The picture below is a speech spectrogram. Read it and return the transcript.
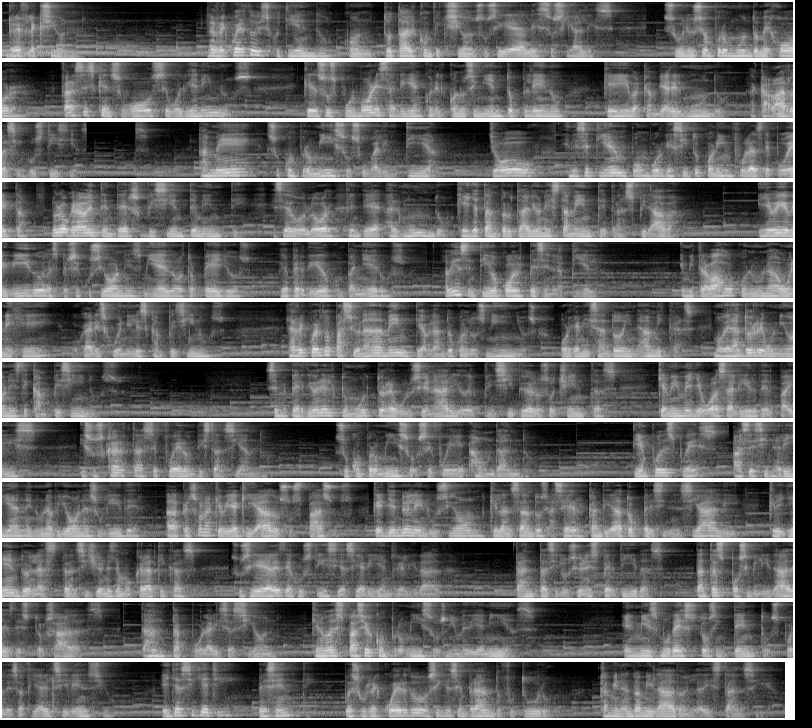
Reflexión. La recuerdo discutiendo con total convicción sus ideales sociales su ilusión por un mundo mejor, frases que en su voz se volvían himnos, que de sus pulmones salían con el conocimiento pleno que iba a cambiar el mundo, acabar las injusticias. Amé su compromiso, su valentía. Yo, en ese tiempo, un burguesito con ínfulas de poeta, no lograba entender suficientemente ese dolor frente al mundo que ella tan brutal y honestamente transpiraba. Ella había vivido las persecuciones, miedo, atropellos, había perdido compañeros, había sentido golpes en la piel. En mi trabajo con una ONG, Hogares Juveniles Campesinos, la recuerdo apasionadamente hablando con los niños, organizando dinámicas, moderando reuniones de campesinos. Se me perdió en el tumulto revolucionario del principio de los ochentas que a mí me llevó a salir del país y sus cartas se fueron distanciando. Su compromiso se fue ahondando. Tiempo después asesinarían en un avión a su líder, a la persona que había guiado sus pasos, creyendo en la ilusión que lanzándose a ser candidato presidencial y creyendo en las transiciones democráticas, sus ideales de justicia se harían realidad. Tantas ilusiones perdidas, tantas posibilidades destrozadas, tanta polarización que no da espacio a compromisos ni a medianías. En mis modestos intentos por desafiar el silencio, ella sigue allí, presente, pues su recuerdo sigue sembrando futuro, caminando a mi lado en la distancia.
